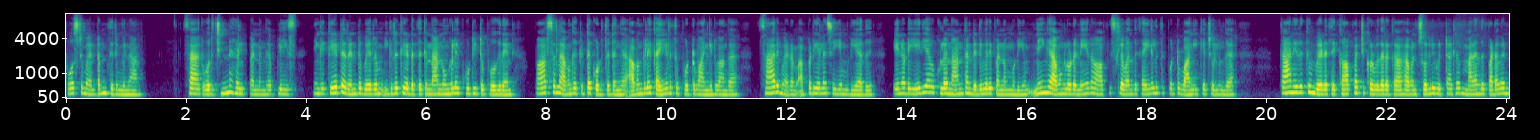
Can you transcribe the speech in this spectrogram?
போஸ்ட்மேனிடம் திரும்பினாள். சார் ஒரு சின்ன ஹெல்ப் பண்ணுங்க ப்ளீஸ் நீங்கள் கேட்ட ரெண்டு பேரும் இருக்க இடத்துக்கு நான் உங்களை கூட்டிகிட்டு போகிறேன். பார்சலை அவங்க கிட்ட கொடுத்துடுங்க. அவங்களே கையெழுத்து போட்டு வாங்கிடுவாங்க. சாரி மேடம் அப்படியெல்லாம் செய்ய முடியாது. என்னோட ஏரியாவுக்குள்ளே நான் தான் டெலிவரி பண்ண முடியும். நீங்கள் அவங்களோட நேராக ஆஃபீஸில் வந்து கையெழுத்து போட்டு வாங்கிக்க சொல்லுங்கள் தான் இருக்கும் வேடத்தை காப்பாற்றிக் கொள்வதற்காக அவன் சொல்லிவிட்டாலும் மனது படவென்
